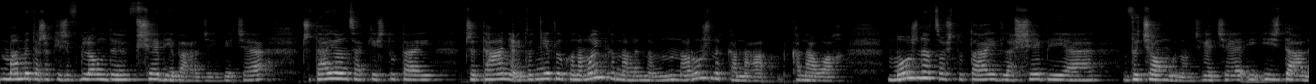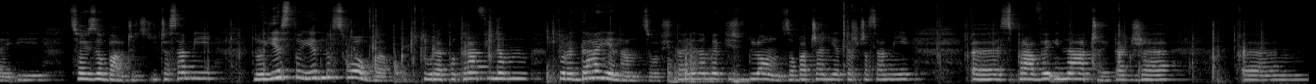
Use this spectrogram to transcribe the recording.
mamy też jakieś wglądy w siebie bardziej, wiecie? Czytając jakieś tutaj czytania, i to nie tylko na moim kanale, na, na różnych kana kanałach, można coś tutaj dla siebie wyciągnąć, wiecie, i iść dalej, i coś zobaczyć. I czasami no jest to jedno słowo, które potrafi nam, które daje nam coś, daje nam jakiś wgląd, zobaczenie też czasami e, sprawy inaczej. Także, em,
